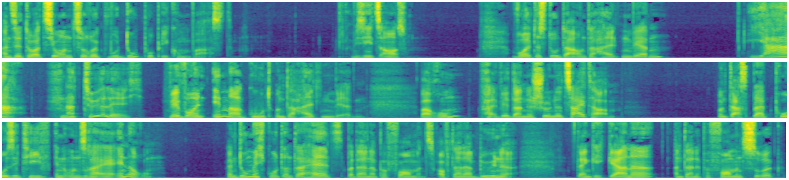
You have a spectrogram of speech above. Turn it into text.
an Situationen zurück, wo du Publikum warst. Wie sieht's aus? Wolltest du da unterhalten werden? Ja, natürlich. Wir wollen immer gut unterhalten werden. Warum? Weil wir dann eine schöne Zeit haben. Und das bleibt positiv in unserer Erinnerung. Wenn du mich gut unterhältst bei deiner Performance auf deiner Bühne, denke ich gerne an deine Performance zurück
